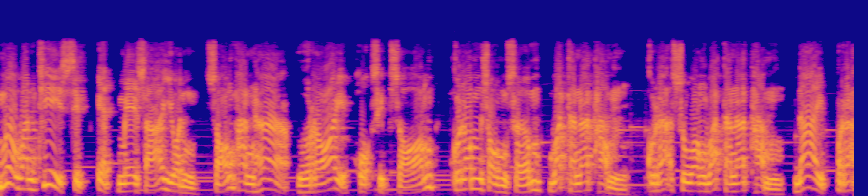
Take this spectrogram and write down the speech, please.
เมื่อวันที่ 11 เมษายน 2562 กรมส่งเสริมวัฒนธรรม กระทรวงวัฒนธรรมได้ประ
